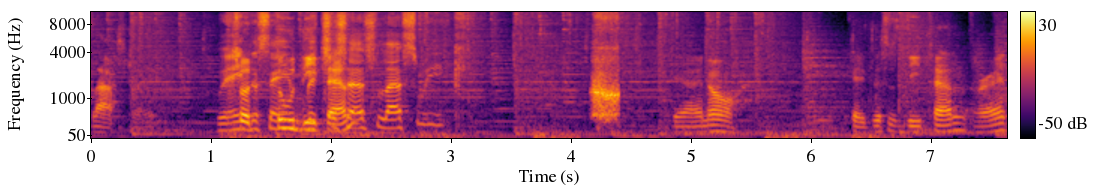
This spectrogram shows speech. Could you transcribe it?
blast, right? We ain't So the same 2d10? bitches as last week. Yeah, I know. Okay, this is D10, alright?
